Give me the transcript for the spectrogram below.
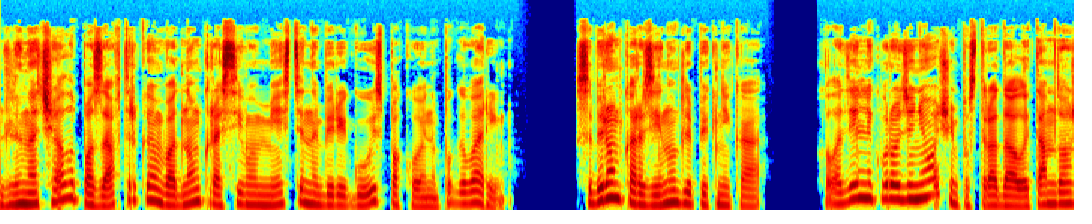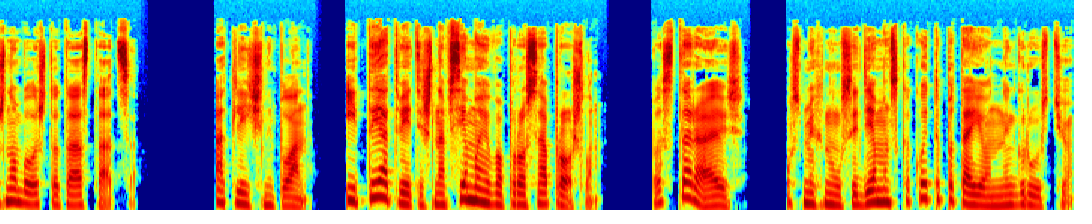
Для начала позавтракаем в одном красивом месте на берегу и спокойно поговорим. Соберем корзину для пикника. Холодильник вроде не очень пострадал, и там должно было что-то остаться. Отличный план. И ты ответишь на все мои вопросы о прошлом. Постараюсь, усмехнулся демон с какой-то потаенной грустью.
